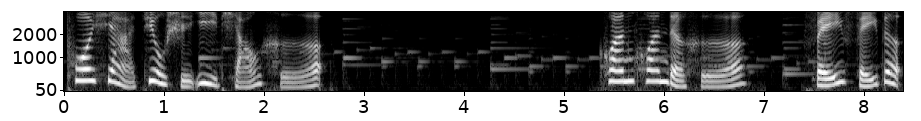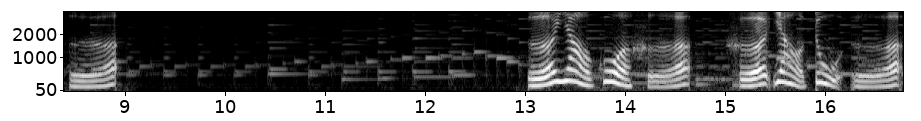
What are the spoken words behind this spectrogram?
坡下就是一条河，宽宽的河。肥肥的鹅，鹅要过河，河要渡鹅。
